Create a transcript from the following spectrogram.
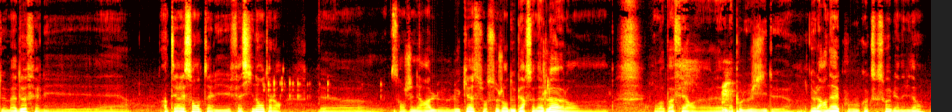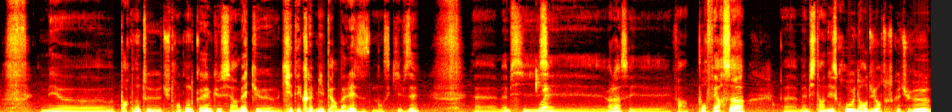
de Madoff, elle est intéressante, elle est fascinante. Alors, c'est en général le, cas sur ce genre de personnage-là. Alors, on, va pas faire euh, l'apologie de, de l'arnaque ou quoi que ce soit, bien évidemment. Mais euh, par contre, euh, tu te rends compte quand même que c'est un mec qui était quand même hyper balèze dans ce qu'il faisait. Même si c'est. Voilà, c'est. Enfin, pour faire ça, même si t'es un escroc, une ordure, tout ce que tu veux,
